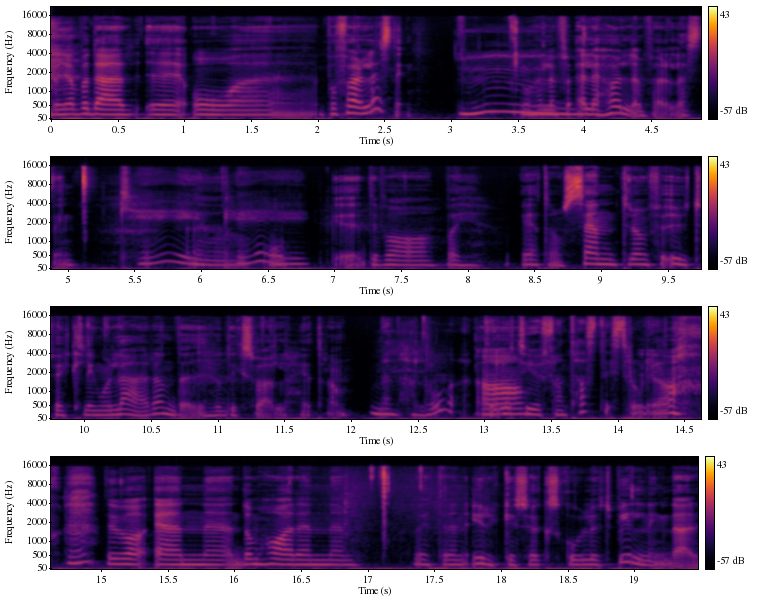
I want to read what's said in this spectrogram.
men jag var där eh, och, eh, på föreläsning. Mm. Och höll en, eller höll en föreläsning. Okej, Eh, okej. och eh, det var, vad heter de? Centrum för utveckling och lärande i Hudiksvall. Heter de. Men hallå, det Ja. låter ju fantastiskt roligt. Ja, Ja. det var en, de har en, vad heter det, en yrkeshögskoleutbildning där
